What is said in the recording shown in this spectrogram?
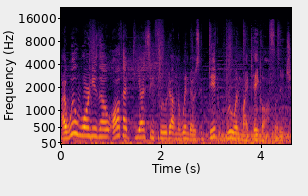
I will warn you though, all that de-icing fluid on the windows did ruin my takeoff footage.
